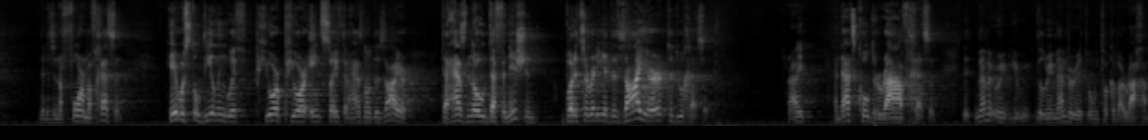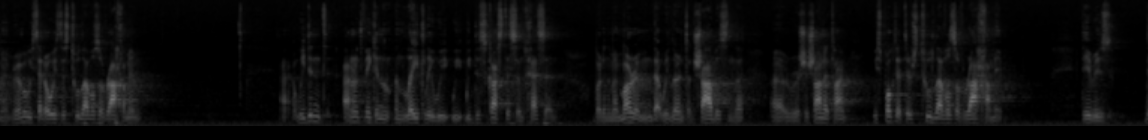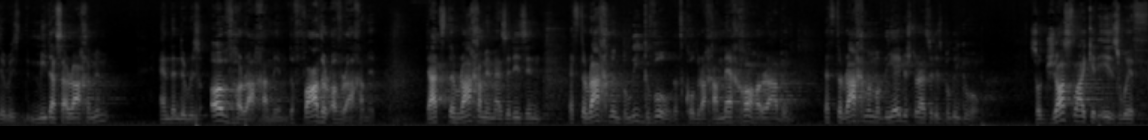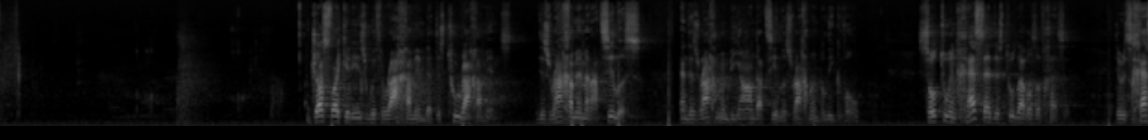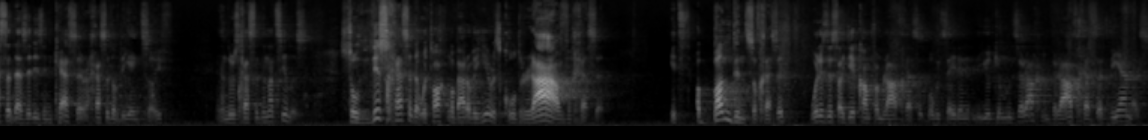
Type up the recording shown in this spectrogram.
that is in a form of chesed. Here we're still dealing with pure, pure Ein Sof that has no desire, that has no definition, but it's already a desire to do chesed. Right? And that's called Rav chesed. Remember, you'll remember it when we talk about rachamim. Remember we said always there's two levels of rachamim? Uh, we didn't, I don't think in, lately we, we, we, discussed this in Chesed, but in the Memorim that we learned on Shabbos in the uh, Rosh Hashanah time, we spoke that there's two levels of Rachamim. There is, there is Midas HaRachamim, and then there is of HaRachamim, the father of Rachamim. That's the Rachamim as it is in, that's the Rachamim B'li that's called Rachamecha HaRabim. That's the Rachamim of the Eibishter as it is B'li Gvul. So just like it is with Just like it is with Rachamim, that there's two Rachamims. There's Rachamim and Atzilus, and there's Rachamim beyond Atzilus, Rachamim Beligvul. So too in Chesed, there's two levels of Chesed. There is Chesed as it is in Keser, a Chesed of the Ein Sof, and there's Chesed in Atzilus. So this Chesed that we're talking about over here is called Rav Chesed. It's abundance of Chesed. Where does this idea come from, Rav Chesed? Well, we say in the Yud Gimel Zerachim, Rav Chesed V'yemes.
